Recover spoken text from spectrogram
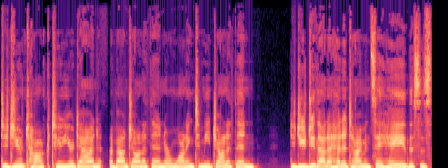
did you talk to your dad about jonathan or wanting to meet jonathan did you do that ahead of time and say hey this is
